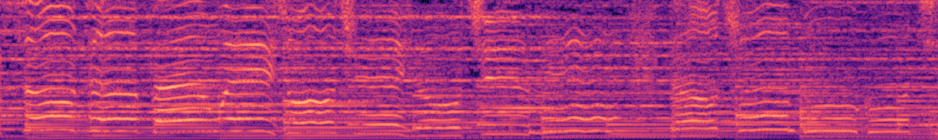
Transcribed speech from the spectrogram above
受这般微弱却又剧烈，到喘不过气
